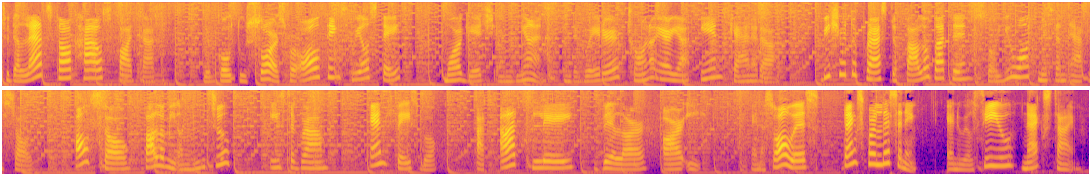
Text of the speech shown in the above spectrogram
to the Let's Talk House podcast, your go to source for all things real estate, mortgage, and beyond in the greater Toronto area in Canada. Be sure to press the follow button so you won't miss an episode. Also, follow me on YouTube, Instagram, and Facebook at, at Villar RE. And as always, thanks for listening, and we'll see you next time.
